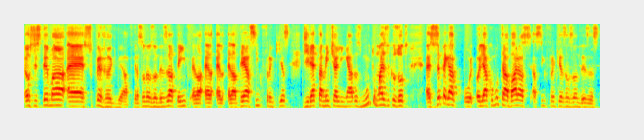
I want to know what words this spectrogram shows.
é o sistema é, Super Rugby. A Federação Neozelandesa ela tem, ela, ela, ela, tem as cinco franquias diretamente alinhadas, muito mais do que os outros. É, se você pegar, olhar como trabalham as, as cinco franquias neozelandesas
